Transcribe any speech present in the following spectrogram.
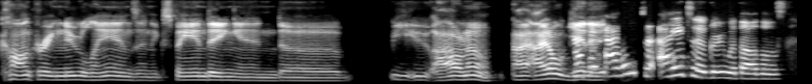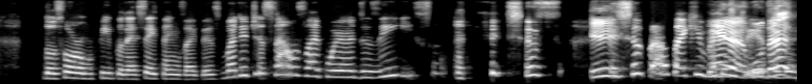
conquering new lands and expanding and uh you, I don't know. I I don't get I, it. I hate to I hate to agree with all those those horrible people that say things like this, but it just sounds like we're a disease. it just it, it just sounds like humanity. Yeah, well, that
